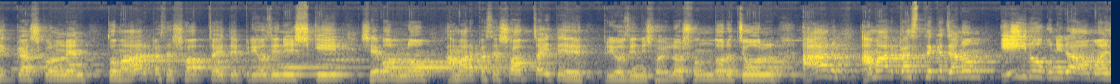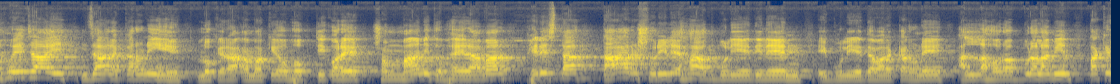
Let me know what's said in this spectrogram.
জিজ্ঞাসা করলেন, তোমার কাছে সব চাইতে প্রিয় জিনিস কি? সে বলল, আমার কাছে সব চাইতে প্রিয় জিনিস হইল সুন্দর চুল। আর আমার কাছ থেকে যেন এই রোগ নিরাময় হয়ে যায়, যার কারণে লোকেরা আমাকেও ভক্তি করে। সম্মানিত ভাইয়েরা আমার ফেরেস্তা তার শরীরে হাত বুলিয়ে দিলেন। এই বুলিয়ে দেওয়ার কারণে আল্লাহ রাব্বুল আলামিন তাকে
